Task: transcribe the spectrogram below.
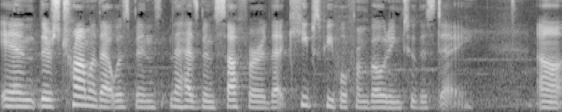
and there's trauma that was been that has been suffered that keeps people from voting to this day. Uh,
